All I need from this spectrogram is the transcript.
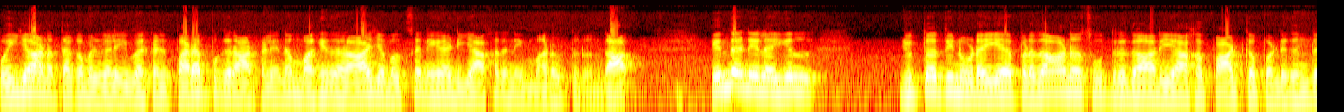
பொய்யான தகவல்களை இவர்கள் பரப்புகிறார்கள் என மஹிந்த ராஜபக்ச நேரடியாக அதனை மறுத்திருந்தார். இந்த நிலையில் யுத்தத்தினுடைய பிரதான சூத்திரதாரியாக பார்க்கப்படுகின்ற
